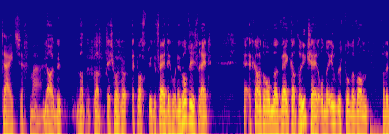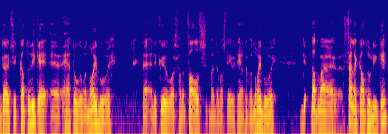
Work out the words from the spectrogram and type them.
tijd, zeg maar? Nou, wat, wat, het, het was natuurlijk in feite gewoon een godsdienststrijd. Het gaat erom dat wij katholiek zijn, onder invloed stonden van, van de Duitse katholieke eh, hertogen van Neuburg. En de keur was van de Pfalz, maar dat was tevens de hertog van Neuburg. dat waren felle katholieken.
